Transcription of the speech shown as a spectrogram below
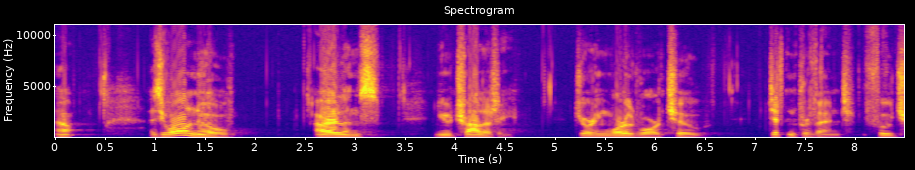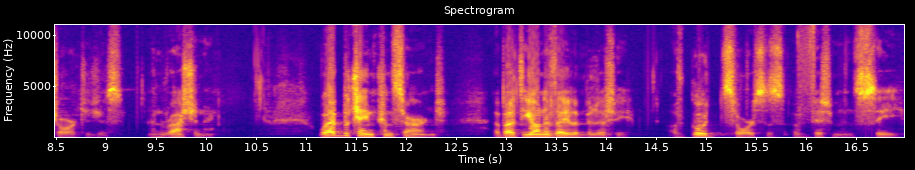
Now, as you all know, Ireland's neutrality during World War II didn't prevent food shortages and rationing. Webb became concerned about the unavailability of good sources of vitamin C,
